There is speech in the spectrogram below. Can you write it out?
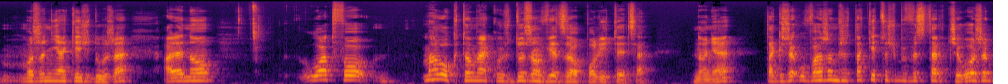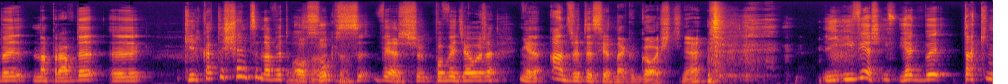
może nie jakieś duże, ale no łatwo. Mało kto ma jakąś dużą wiedzę o polityce. No nie? Także uważam, że takie coś by wystarczyło, żeby naprawdę y, kilka tysięcy nawet Masakra. osób, z, wiesz, powiedziały, że nie, Andrzej to jest jednak gość, nie? I, i wiesz, jakby takim.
